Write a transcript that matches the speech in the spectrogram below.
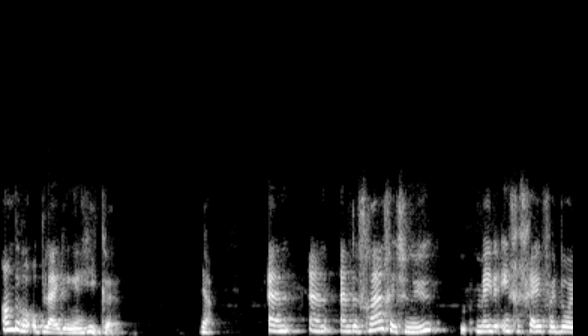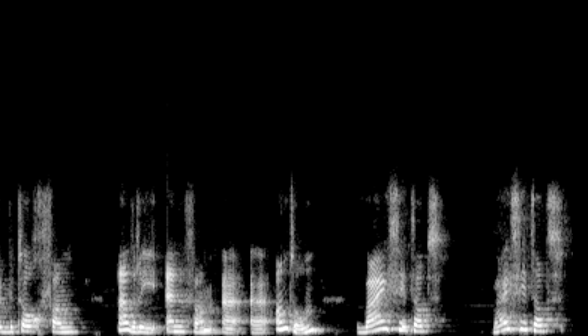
andere opleidingen Hieke. Ja. En, en, en de vraag is nu, mede ingegeven door het betoog van Adrie en van uh, uh, Anton, waar zit dat, waar zit dat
